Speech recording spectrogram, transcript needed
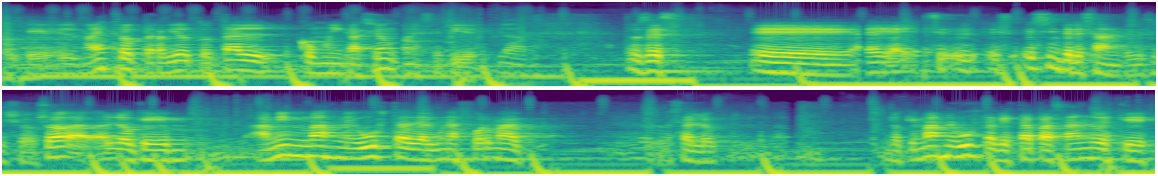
porque el maestro perdió total comunicación con ese pibe. Entonces, eh, es, interesante, qué sé yo. Yo lo que a mí más me gusta de alguna forma, o sea, lo, lo que más me gusta que está pasando es que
